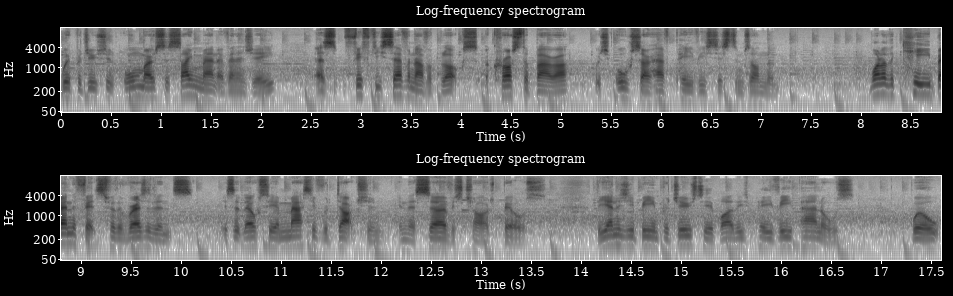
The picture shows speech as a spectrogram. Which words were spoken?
we're producing almost the same amount of energy as 57 other blocks across the borough which also have PV systems on them. One of the key benefits for the residents is that they'll see a massive reduction in their service charge bills. The energy being produced here by these PV panels will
